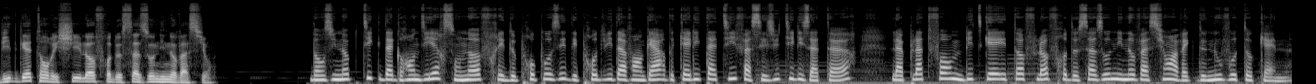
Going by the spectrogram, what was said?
BitGet enrichit l'offre de sa zone innovation. Dans une optique d'agrandir son offre et de proposer des produits d'avant-garde qualitatifs à ses utilisateurs, la plateforme BitGet étoffe l'offre de sa zone innovation avec de nouveaux tokens.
